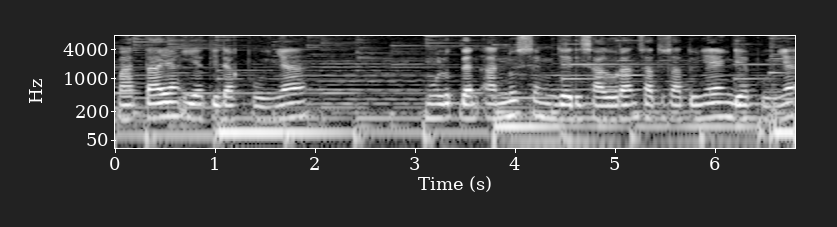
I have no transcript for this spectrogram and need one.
mata yang ia tidak punya, mulut dan anus yang menjadi saluran satu-satunya yang dia punya.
